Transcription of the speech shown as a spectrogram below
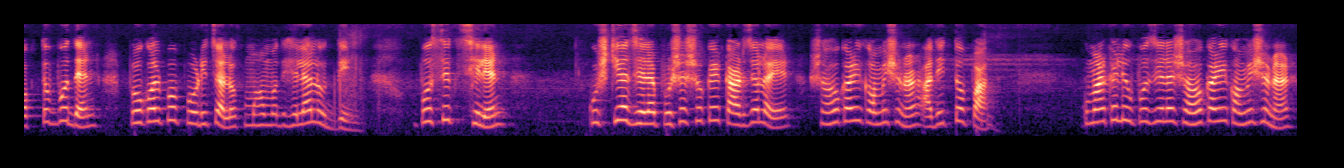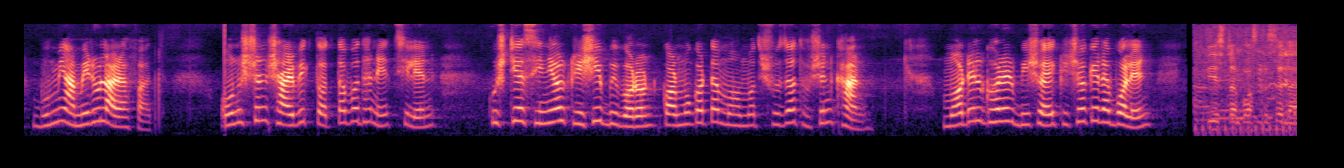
বক্তব্য দেন প্রকল্প পরিচালক মোহাম্মদ হেলাল উদ্দিন। উপস্থিত ছিলেন কুষ্টিয়া জেলা প্রশাসকের কার্যালয়ের সহকারী কমিশনার আদিত্য পাল, কুমারখালী উপজেলা সহকারী কমিশনার ভূমি আমিরুল আরাফাত। অনুষ্ঠান সার্বিক তত্ত্বাবধানে ছিলেন কুষ্টিয়া সিনিয়র কৃষি বিবরণ কর্মকর্তা মোহাম্মদ সুজাত হোসেন খান। মডেল ঘরের বিষয়ে কৃষকেরা বলেন পিএসটা বসতেছে না।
